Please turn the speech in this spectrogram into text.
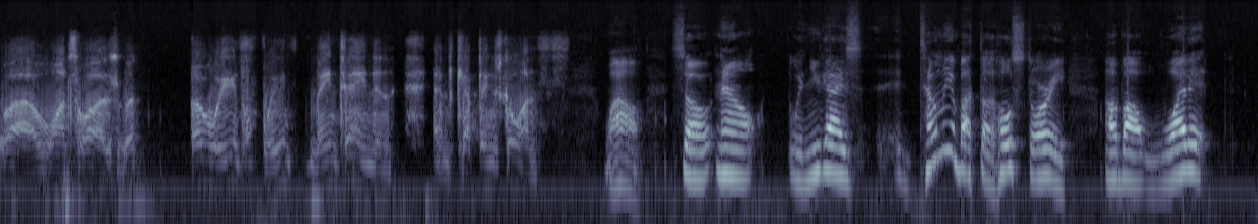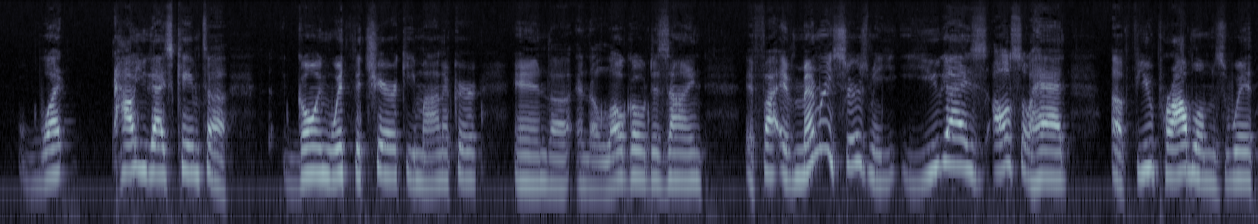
uh, once was, but but we we maintained and and kept things going. Wow. So now, when you guys tell me about the whole story about what it what how you guys came to going with the Cherokee moniker and the and the logo design. If I if memory serves me, you guys also had a few problems with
